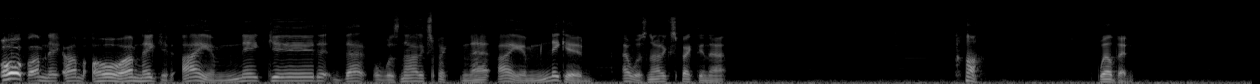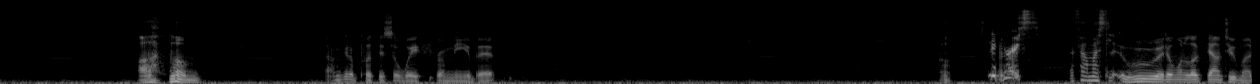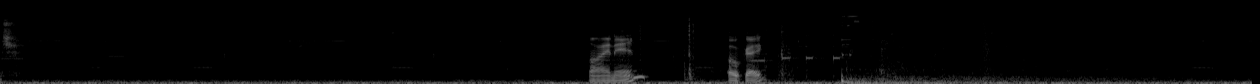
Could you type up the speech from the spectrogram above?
Oh, I'm na- I'm oh, I'm naked. I am naked. That was not expecting that. I am naked. I was not expecting that. Huh. Well then. Um I'm going to put this away from me a bit. Slippers! I found my slip. Ooh, I don't want to look down too much. Sign in. Okay.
